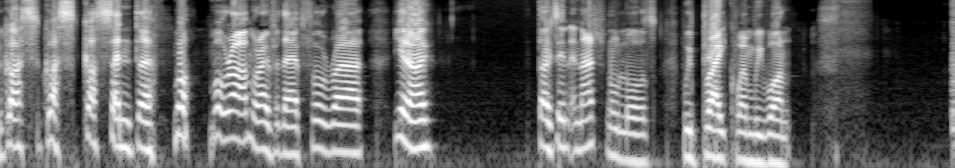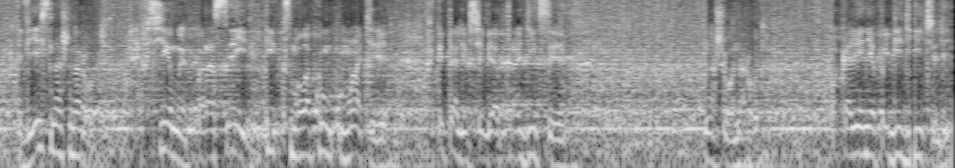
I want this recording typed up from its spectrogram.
we got got got send uh, more more armor over there for uh, you know those international laws we break when we want. Весь наш народ, все мы поросли и с молоком матери впитали в себя традиции нашего народа. Поколение победителей,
